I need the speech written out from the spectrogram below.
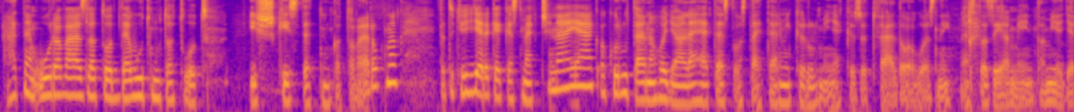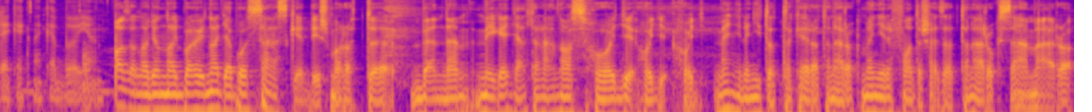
hát nem óravázlatot, de útmutatót is készítettünk a tanároknak. Tehát, hogyha a gyerekek ezt megcsinálják, akkor utána hogyan lehet ezt osztálytermi körülmények között feldolgozni, ezt az élményt, ami a gyerekeknek ebből jön. Az a nagyon nagy baj, hogy nagyjából száz kérdés maradt bennem, még egyáltalán az, hogy, hogy, hogy mennyire nyitottak erre a tanárok, mennyire fontos ez a tanárok számára,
